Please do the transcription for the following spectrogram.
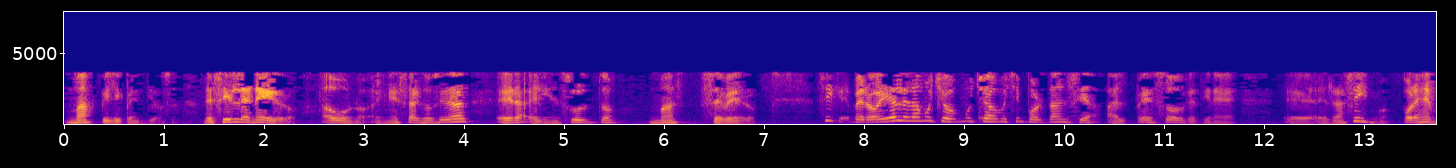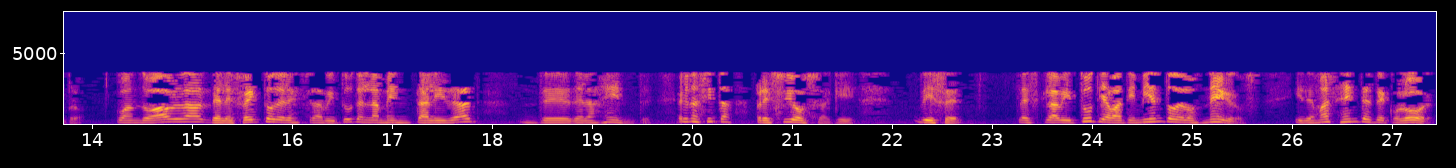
más vilipendiosas. Decirle negro a uno en esa sociedad era el insulto más severo. Sí, pero ella le da mucho, mucha, mucha importancia al peso que tiene eh, el racismo. Por ejemplo, cuando habla del efecto de la esclavitud en la mentalidad de, de la gente. Hay una cita preciosa aquí. Dice, la esclavitud y abatimiento de los negros y demás gentes de color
